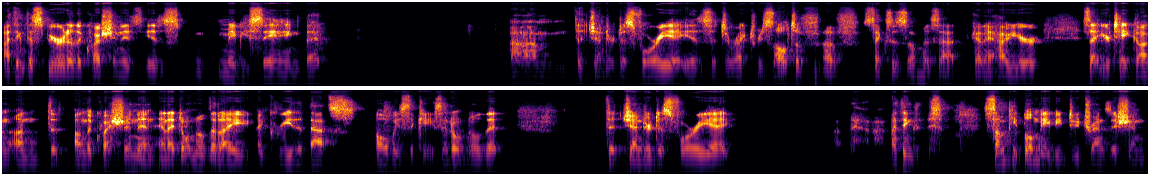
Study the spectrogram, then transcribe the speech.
I think the spirit of the question is is maybe saying that um, the gender dysphoria is a direct result of, of sexism. Is that kind of how your is that your take on on the on the question? And and I don't know that I agree that that's always the case. I don't know that that gender dysphoria. I think some people maybe do transition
